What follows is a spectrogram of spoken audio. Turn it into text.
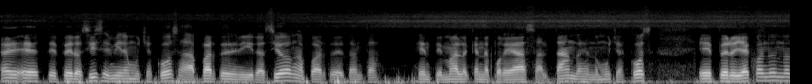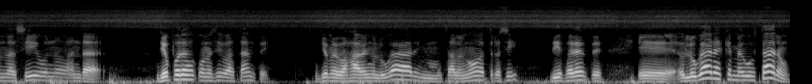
Eh, este, pero sí se miran muchas cosas, aparte de migración, aparte de tanta gente mala que anda por allá asaltando, haciendo muchas cosas. Eh, pero ya cuando uno anda así, uno anda... Yo por eso conocí bastante. Yo me bajaba en un lugar y me montaba en otro, así, diferentes. Eh, lugares que me gustaron.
